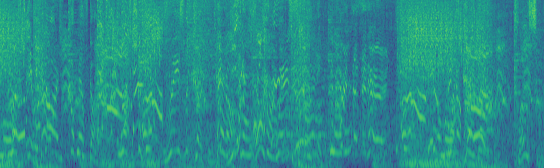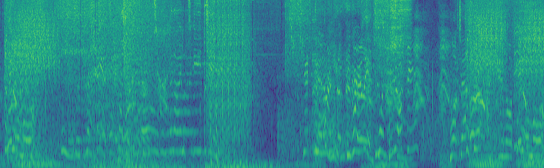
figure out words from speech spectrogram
more! Here we go! Guard! Cut me off guard! Raise the curtain! oh Where's the party? Where does it hurt? No more! Close! No more! And I'm teaching! Get down here! does it hurt? Brilliant! Shocking! Watch out! I cannot... No more!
